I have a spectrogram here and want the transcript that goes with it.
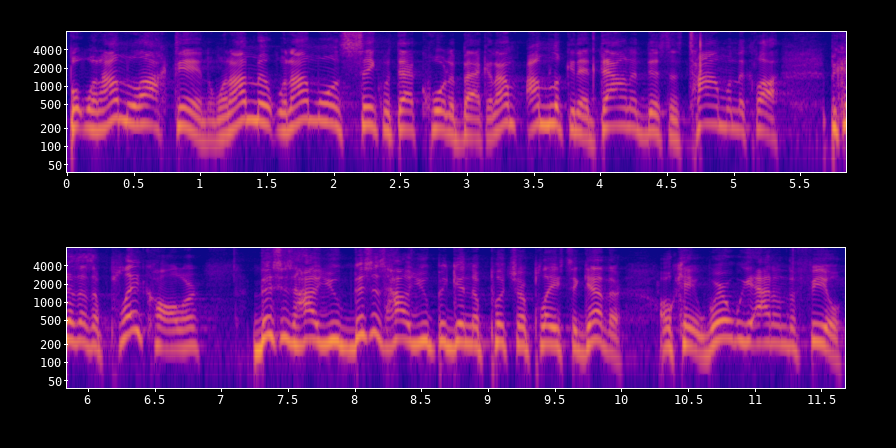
But when I'm locked in, when I'm when I'm on sync with that quarterback and I'm I'm looking at down and distance, time on the clock, because as a play caller, this is how you this is how you begin to put your plays together. Okay, where are we at on the field?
